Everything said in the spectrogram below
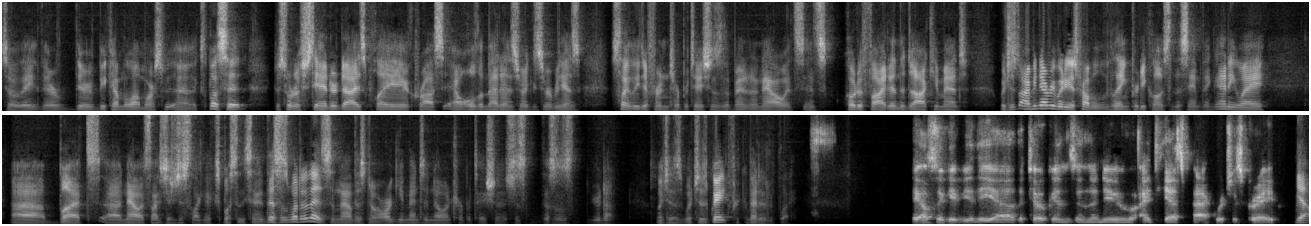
So they they're they've become a lot more uh, explicit to sort of standardize play across all the metas. Right, because everybody has slightly different interpretations of the meta now. It's it's codified in the document, which is I mean everybody is probably playing pretty close to the same thing anyway. Uh, but uh, now it's nice to just like explicitly say this is what it is, and now there's no argument and no interpretation. It's just this is you're done, which is which is great for competitive play. They also give you the uh, the tokens in the new ITS pack, which is great. Yeah,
